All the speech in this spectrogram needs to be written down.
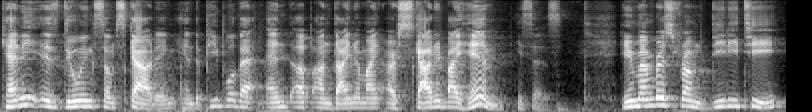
Kenny is doing some scouting, and the people that end up on Dynamite are scouted by him, he says. He remembers from DDT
